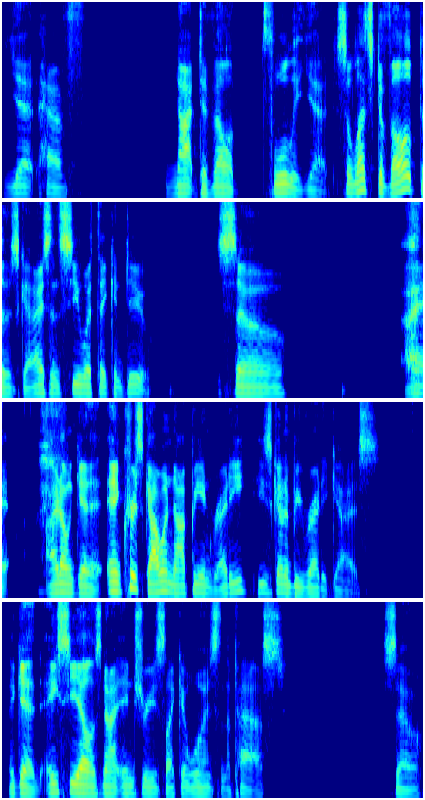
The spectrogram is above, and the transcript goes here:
yet have not developed fully yet. So let's develop those guys and see what they can do. So I I don't get it. And Chris Godwin not being ready, he's going to be ready, guys. Again, ACL is not injuries like it was in the past. So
